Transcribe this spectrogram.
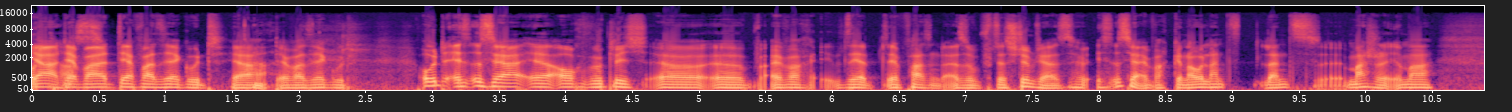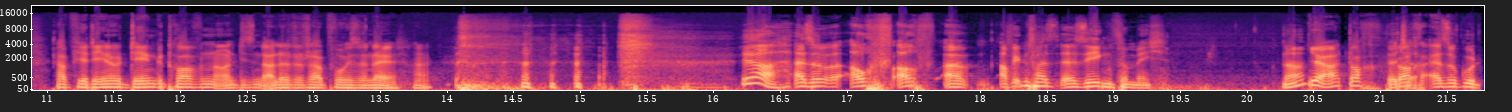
Ja, der war, der war sehr gut. Ja, Ja. der war sehr gut. Und es ist ja äh, auch wirklich äh, äh, einfach sehr, sehr passend. Also das stimmt ja. Es, es ist ja einfach genau Lanz, Lanz äh, Masche. Immer, ich habe hier den und den getroffen und die sind alle total professionell. ne? Ja, also auch, auch äh, auf jeden Fall äh, Segen für mich. Ne? Ja, doch, Bitte. doch. Also gut,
